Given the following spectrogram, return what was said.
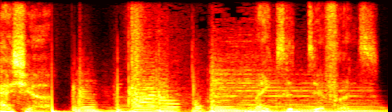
Asia makes a difference.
